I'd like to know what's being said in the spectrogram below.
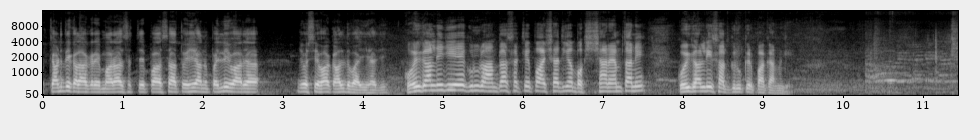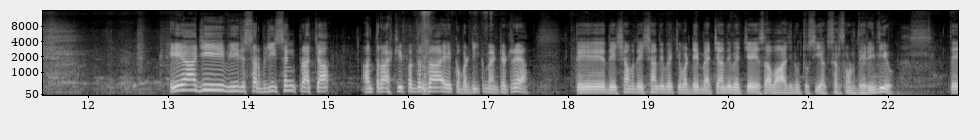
ਚੜ੍ਹਦੀ ਕਲਾ ਕਰੇ ਮਹਾਰਾਜ ਸੱਚੇ ਪਾਤਸ਼ਾਹ ਤੁਸੀਂ ਸਾਨੂੰ ਪਹਿਲੀ ਵਾਰ ਜੋ ਸੇਵਾ ਕੱਲ ਦਵਾਈ ਹੈ ਜੀ। ਕੋਈ ਗੱਲ ਨਹੀਂ ਜੀ ਇਹ ਗੁਰੂ ਰਾਮਦਾਸ ਸੱਚੇ ਪਾਤਸ਼ਾਹ ਦੀਆਂ ਬਖਸ਼ਿਸ਼ਾਂ ਰਹਿਮਤਾਂ ਨੇ। ਕੋਈ ਗੱਲ ਨਹੀਂ ਸਤਿਗੁਰੂ ਕਿਰਪਾ ਕਰਨਗੇ। ਇਹ ਆ ਜੀ ਵੀਰ ਸਰਬਜੀਤ ਸਿੰਘ ਪ੍ਰਾਚਾ ਅੰਤਰਰਾਸ਼ਟਰੀ ਪੱਧਰ ਦਾ ਇੱਕ ਕਬੱਡੀ ਕਮੈਂਟੇਟਰ ਆ ਤੇ ਦੇਸ਼ਾਂ ਵਿਦੇਸ਼ਾਂ ਦੇ ਵਿੱਚ ਵੱਡੇ ਮੈਚਾਂ ਦੇ ਵਿੱਚ ਇਸ ਆਵਾਜ਼ ਨੂੰ ਤੁਸੀਂ ਅਕਸਰ ਸੁਣਦੇ ਰਹਿੰਦੇ ਹੋ। ਤੇ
